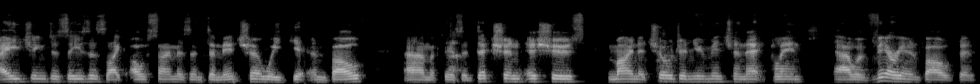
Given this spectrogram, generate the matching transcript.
aging diseases like Alzheimer's and dementia, we get involved. Um, if there's addiction issues, minor children, you mentioned that, Glen, uh, we're very involved in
